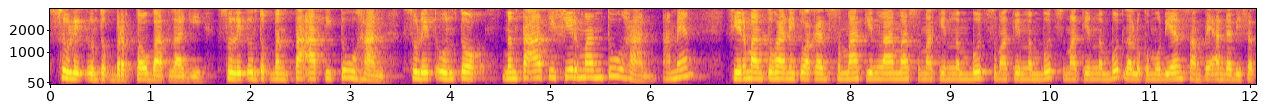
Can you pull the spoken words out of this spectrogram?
sulit untuk bertobat lagi, sulit untuk mentaati Tuhan, sulit untuk mentaati firman Tuhan. Amin firman Tuhan itu akan semakin lama semakin lembut, semakin lembut, semakin lembut lalu kemudian sampai Anda bisa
